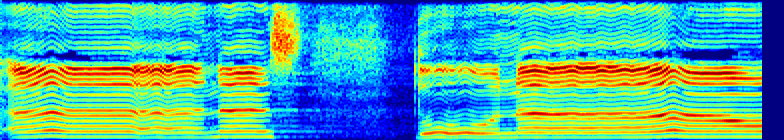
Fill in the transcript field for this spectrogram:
آنست نارا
